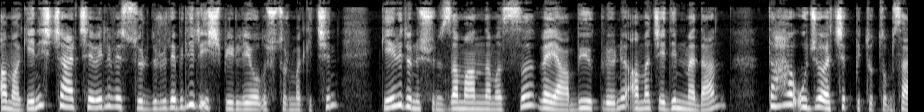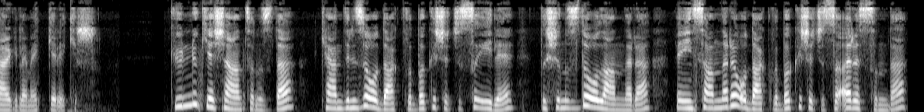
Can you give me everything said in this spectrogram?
Ama geniş çerçeveli ve sürdürülebilir işbirliği oluşturmak için geri dönüşün zamanlaması veya büyüklüğünü amaç edinmeden daha ucu açık bir tutum sergilemek gerekir. Günlük yaşantınızda kendinize odaklı bakış açısı ile dışınızda olanlara ve insanlara odaklı bakış açısı arasında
